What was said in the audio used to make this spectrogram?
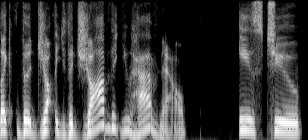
like the job the job that you have now is to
